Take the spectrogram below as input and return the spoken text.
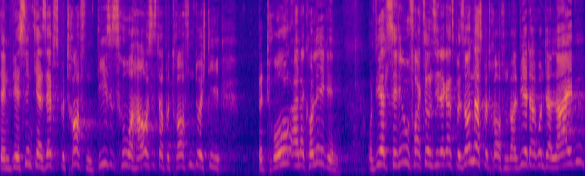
Denn wir sind ja selbst betroffen. Dieses Hohe Haus ist doch betroffen durch die Bedrohung einer Kollegin. Und wir als CDU-Fraktion sind ja ganz besonders betroffen, weil wir darunter leiden,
